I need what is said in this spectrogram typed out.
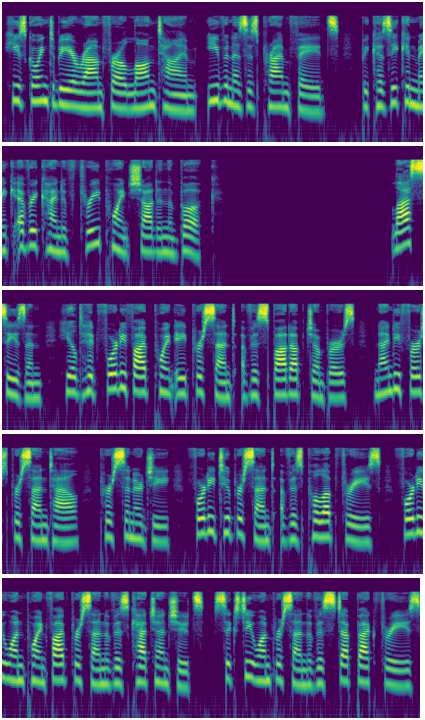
He's going to be around for a long time, even as his prime fades, because he can make every kind of three point shot in the book. Last season, Hield hit 45.8% of his spot up jumpers, 91st percentile, per synergy, 42% of his pull up threes, 41.5% of his catch and shoots, 61% of his step back threes,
